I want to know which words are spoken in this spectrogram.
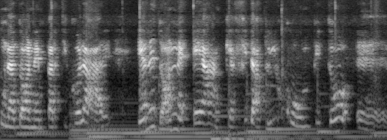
una donna in particolare, e alle donne è anche affidato il compito eh,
